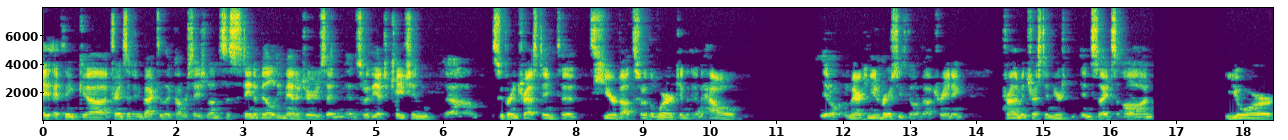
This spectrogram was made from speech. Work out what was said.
I, I think uh, transitioning back to the conversation on sustainability managers and, and sort of the education, um, super interesting to hear about sort of the work and, and how you know American universities go about training. Charlie, I'm interested in your insights on your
